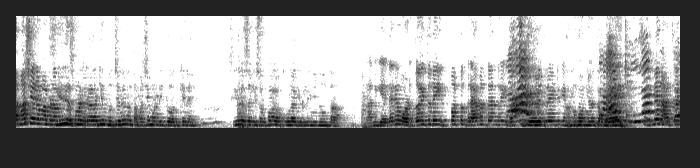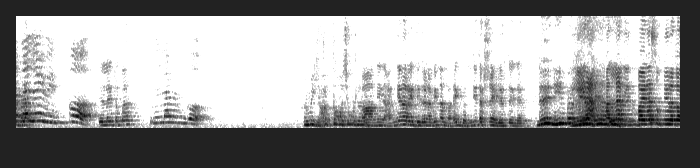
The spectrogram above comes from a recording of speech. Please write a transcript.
ತಮಾಷೆ ಎಲ್ಲ ಮಾಡ್ಬೇಡ ಸೀರಿಯಸ್ ಮಾಡಿ ಹೇಳೋಕ್ಕಿಂತ ಮುಂಚೆನೇ ನಾನು ತಮಾಷೆ ಮಾಡಿದ್ದು ಅದಕ್ಕೇನೆ. ಸೀರಿಯಸ್ ಆಗಿ ಸ್ವಲ್ಪ ಕೂಲ್ ಆಗಿರ್ಲಿ ನೀನು ಅಂತ. ನನಗೆ ಎದೆನೆ ಒಡ್ದೋಯ್ತದೆ. ಇಪ್ಪತ್ತು ಗ್ರಾಮ್ ಅಂತ ಅಂದ್ರೆ ಇವತ್ತು ರೇಟ್ಗೆ. ನನಗೂ ಹಂಗೆ ಅಂತ ಸುಮ್ಮನೆ ನಾಟಕ ಆಡ್ಬೇಡ. ಎಲ್ಲೈತಪ್ಪ ಇಲ್ಲ ರಮ್ಯ ಯಾಕೆ ತಮಾಷೆ ಮಾಡಲ್ಲ ನೀನ್ ಹಂಗೇನಾರು ಇದ್ದಿದ್ರೆ ನವೀನ್ ನನ್ ಮನೆಗ್ ಬಂದಿದ ತಕ್ಷಣ ಹೇಳಿರ್ತಾ ಇದ್ದೆ. ಲೇ ನೀನ್ ಬೇರೆ ನೀನ? ಅಲ್ಲ ನಿನ್ ಬೈರ ಸುಮ್ನಿರೋದು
